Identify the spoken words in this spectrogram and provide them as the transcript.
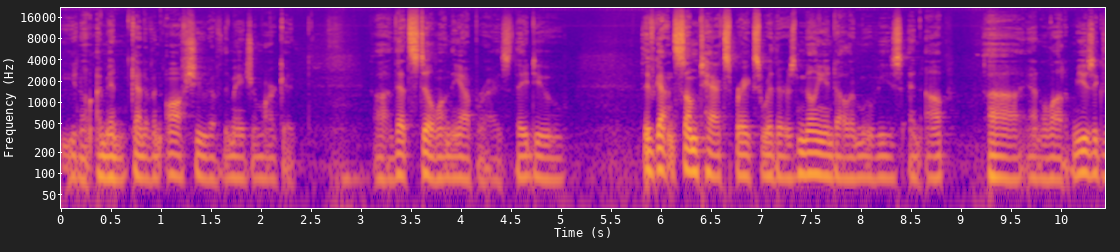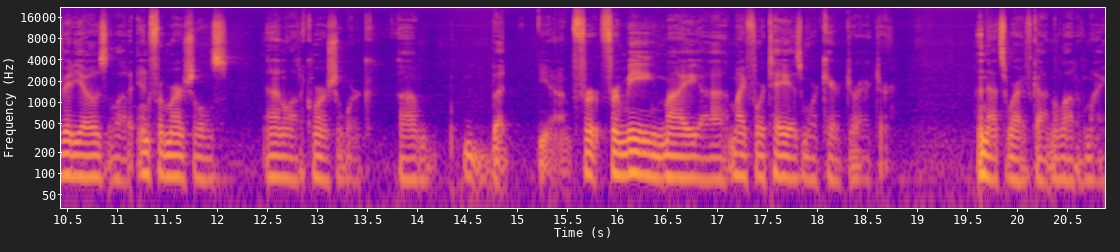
you know I'm in kind of an offshoot of the major market. Uh, that's still on the uprise. They do they've gotten some tax breaks where there's million dollar movies and up, uh, and a lot of music videos, a lot of infomercials, and a lot of commercial work. Um, but you know, for for me, my uh, my forte is more character actor, and that's where I've gotten a lot of my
